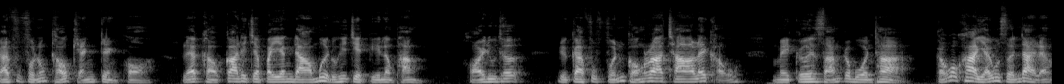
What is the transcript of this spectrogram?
การฝึกฝนของเขาแข็งแกร่งพอ และเขากล้าที่จะไปยังดาวมืดดวงที่เจ็ดเพียงลำพัง คอยดูเถอะด้วยการฝึกฝนของราชาและเขา ไม่เกินสามกระบวนท่า เขาก็ฆ่าหยานอูเซินได้แล้ว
